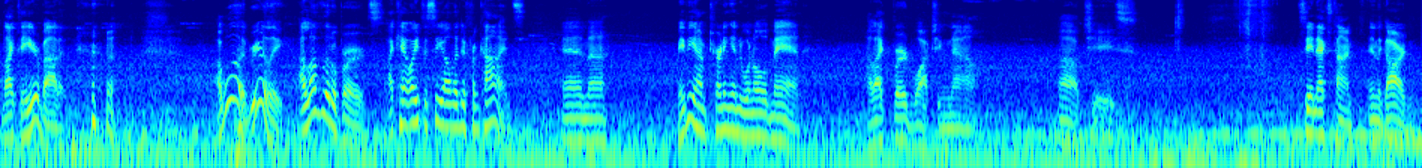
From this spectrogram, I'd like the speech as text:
I'd like to hear about it. I would, really. I love little birds. I can't wait to see all the different kinds. And uh, maybe I'm turning into an old man. I like bird watching now. Oh, jeez. See you next time in the garden.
